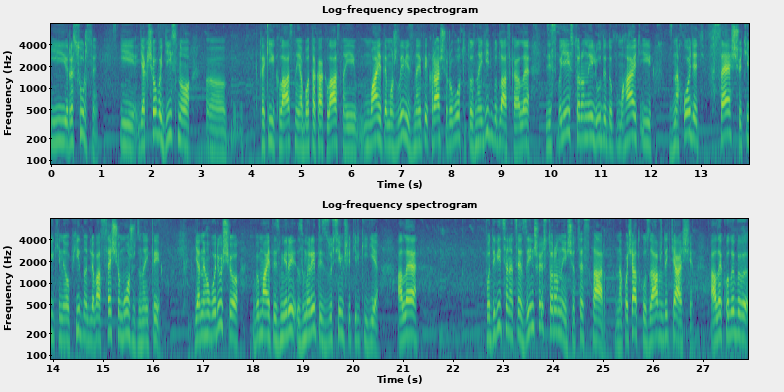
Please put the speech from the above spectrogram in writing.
і ресурси. І якщо ви дійсно е, такий класний або така класна і маєте можливість знайти кращу роботу, то знайдіть, будь ласка, але зі своєї сторони люди допомагають і знаходять все, що тільки необхідно для вас, все, що можуть знайти. Я не говорю, що ви маєте змиритись з усім, що тільки є. Але подивіться на це з іншої сторони, що це старт. На початку завжди тяжче. Але коли ви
